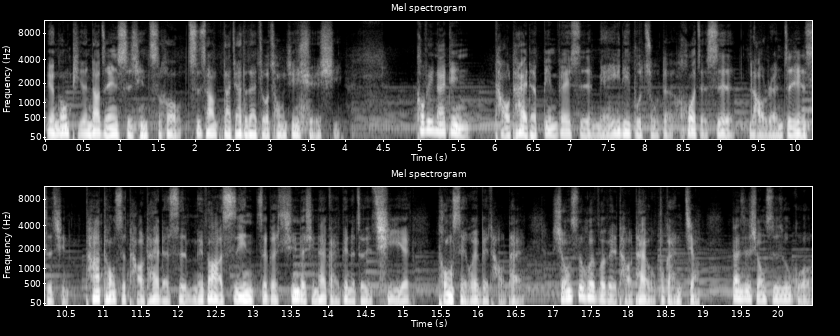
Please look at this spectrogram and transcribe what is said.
员工体认到这件事情之后，事实上大家都在做重新学习。COVID-19 淘汰的并非是免疫力不足的，或者是老人这件事情，它同时淘汰的是没办法适应这个新的形态改变的这些企业，同时也会被淘汰。雄狮会不会被淘汰？我不敢讲。但是雄狮如果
